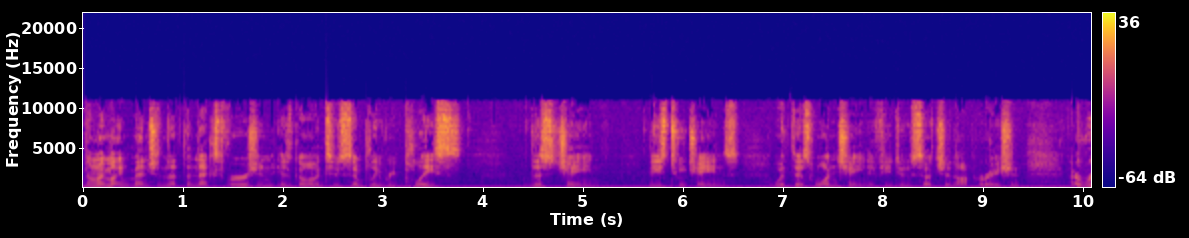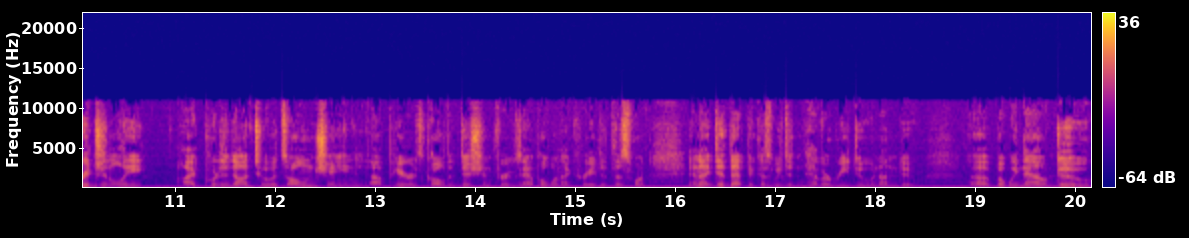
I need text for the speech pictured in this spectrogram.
Now I might mention that the next version is going to simply replace this chain, these two chains, with this one chain if you do such an operation. Originally I put it onto its own chain. Up here it's called addition, for example, when I created this one. And I did that because we didn't have a redo and undo. Uh, but we now do.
